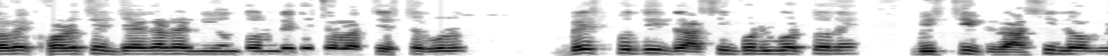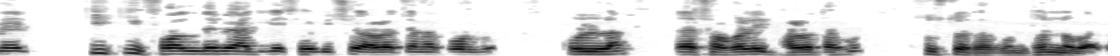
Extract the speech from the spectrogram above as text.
তবে খরচের জায়গাটা নিয়ন্ত্রণ রেখে চলার চেষ্টা করুন। বৃহস্পতির রাশি পরিবর্তনে বৃশ্চিক রাশি লগ্নের কি কি ফল দেবে আজকে সে বিষয়ে আলোচনা করব, করলাম। তা সকলেই ভালো থাকুন। সুস্থ থাকুন ধন্যবাদ।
